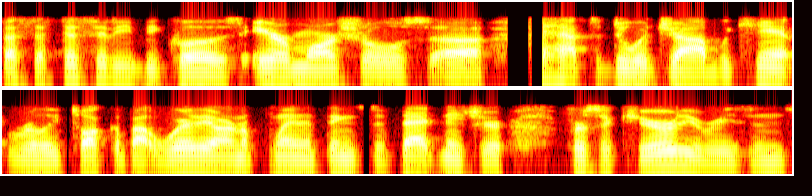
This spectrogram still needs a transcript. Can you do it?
specificity because air marshals uh, have to do a job. We can't really talk about where they are on a plane and things of that nature for security reasons.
